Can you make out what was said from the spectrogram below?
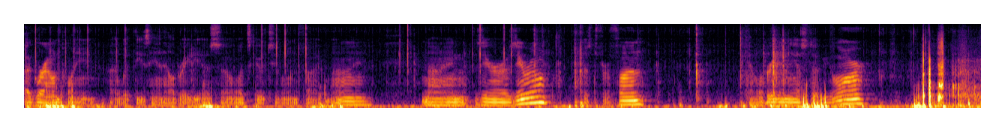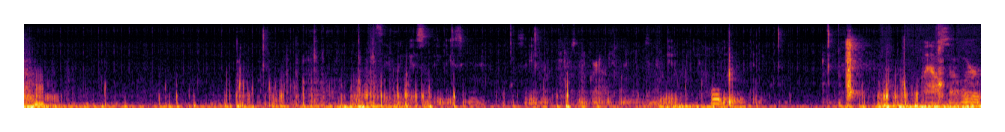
a ground plane uh, with these handheld radios. So let's go to 159900 just for fun. Calibrating the SWR. Let's see if we can get something decent here. So yeah, there's no ground plane. So I can get holding anything. Wow, so we're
